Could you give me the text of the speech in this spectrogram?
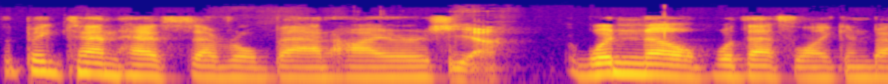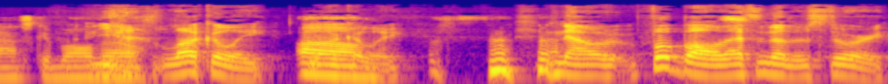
the Big Ten has several bad hires. Yeah. Wouldn't know what that's like in basketball. Though. Yes, luckily, luckily. Um, now football, that's another story.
